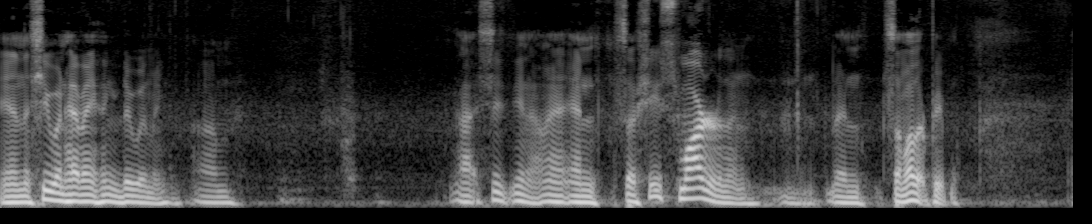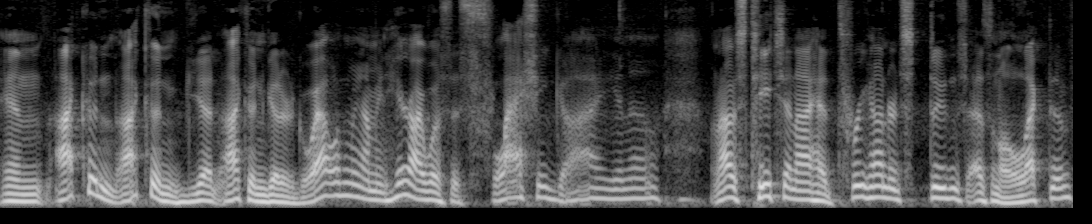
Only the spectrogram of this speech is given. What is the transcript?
and she wouldn't have anything to do with me. Um, uh, she, you know, and, and, so she's smarter than than some other people. And I couldn't, I couldn't get, I couldn't get her to go out with me. I mean, here I was, this flashy guy, you know. When I was teaching, I had 300 students as an elective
